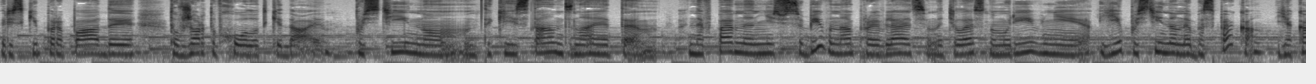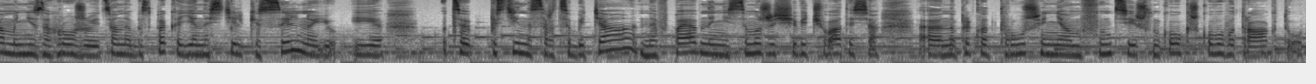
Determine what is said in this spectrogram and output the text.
різкі перепади, то в жар, то в холод кидає. Постійно такий стан, знаєте, невпевненість в собі вона проявляється на тілесному рівні. Є постійна небезпека, яка мені загрожує. Ця небезпека є настільки сильною і це постійне серцебиття, невпевненість. Це може ще відчуватися, е, наприклад, порушенням функції шлунково-кишкового тракту,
